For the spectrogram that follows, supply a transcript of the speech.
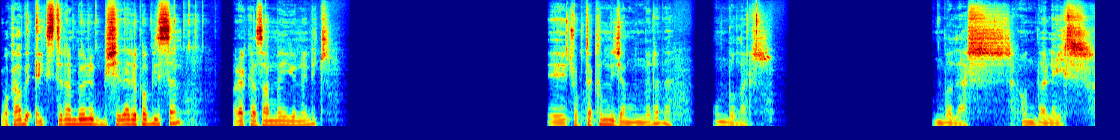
Yok abi ekstrem böyle bir şeyler yapabilsem para kazanmaya yönelik. Ee, çok takılmayacağım bunlara da. 10 dolar. 10 dolar. 10 dolar.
